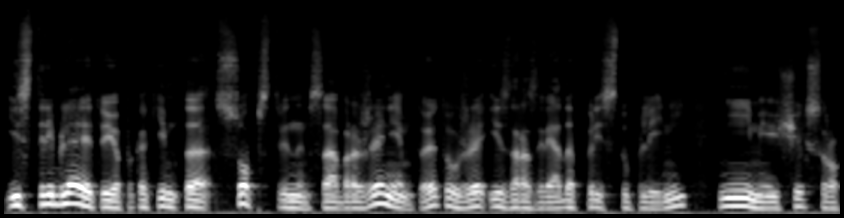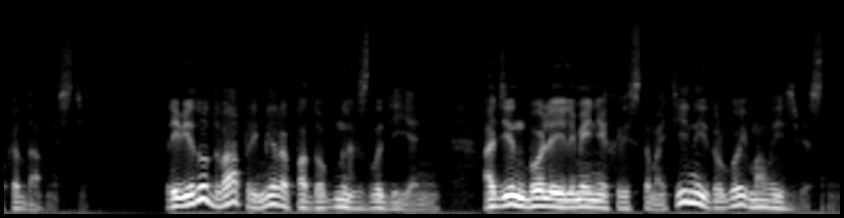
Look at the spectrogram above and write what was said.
истребляет ее по каким-то собственным соображениям, то это уже из разряда преступлений, не имеющих срока давности. Приведу два примера подобных злодеяний. Один более или менее хрестоматийный, другой малоизвестный.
